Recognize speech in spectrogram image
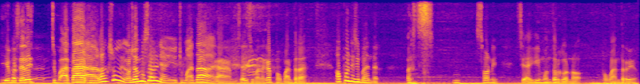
ya misalnya jumatan Nah, langsung enggak usah misalnya ya Jumatan. nah misalnya jumatan kan banter ah. Apa nih si banter? Eh, Sony, si Agi motor kok no bawanter ya.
